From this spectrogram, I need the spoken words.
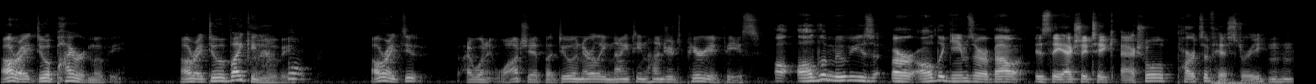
all right, do a pirate movie. All right, do a Viking movie. Well- all right, do. I wouldn't watch it, but do an early 1900s period piece. all, all the movies or all the games are about is they actually take actual parts of history Mhm.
